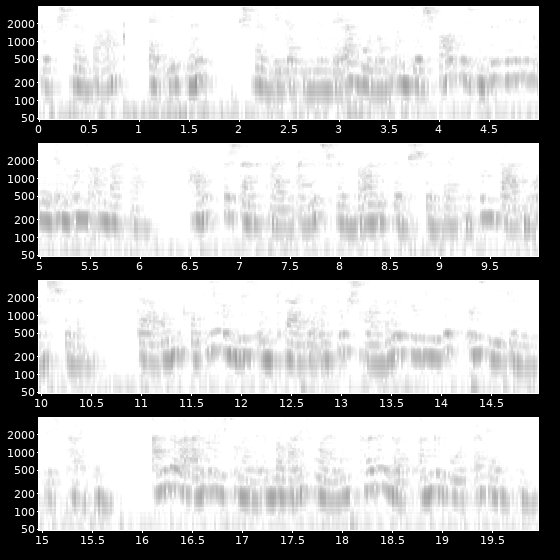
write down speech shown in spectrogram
Begriff Schwimmbad. Ergebnis: Schwimmbäder dienen der Erholung und der sportlichen Betätigung im und am Wasser. Hauptbestandteil eines Schwimmbades sind Schwimmbecken zum Baden und Schwimmen. Darum gruppieren sich Umkleide- und Duschräume sowie Sitz- und Liegemöglichkeiten. Andere Einrichtungen im Bereich Wellness können das Angebot ergänzen.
